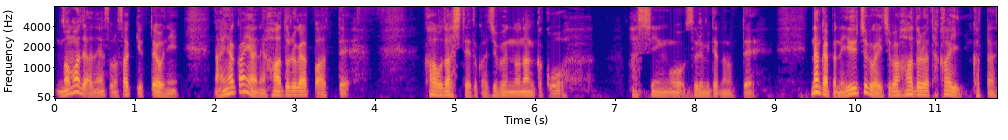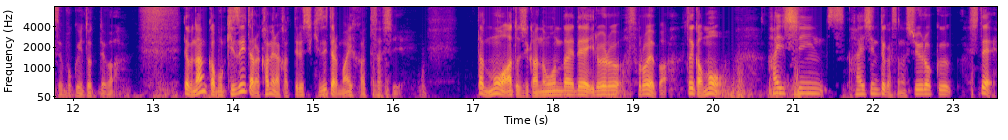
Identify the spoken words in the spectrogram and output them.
今まではね、そのさっき言ったように、なんやかんやね、ハードルがやっぱあって、顔出してとか自分のなんかこう、発信をするみたいなのって、なんかやっぱね、YouTube が一番ハードルが高いかったんですよ、僕にとっては。でもなんかもう気づいたらカメラ買ってるし、気づいたらマイク買ってたし、多分もうあと時間の問題でいろいろ揃えば、というかもう配信、配信というかその収録して、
